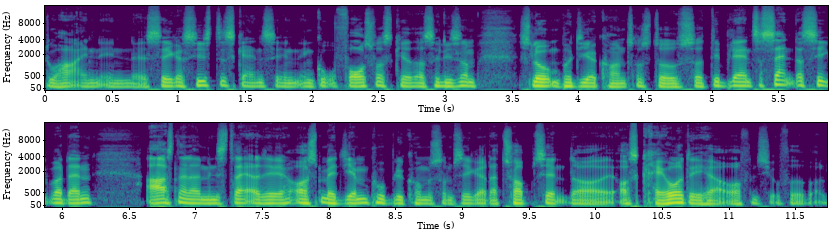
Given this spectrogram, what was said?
du har en, en øh, sikker sidste skanse, en, en god forsvarskæde, og så ligesom slå dem på de her kontrastød. Så det bliver interessant at se, hvordan Arsenal administrerer det, også med et hjemmepublikum, som sikkert er toptændt og øh, også kræver det her offensiv fodbold.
